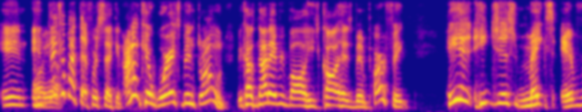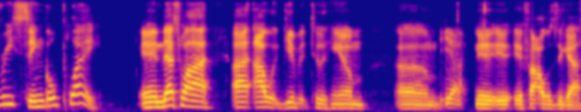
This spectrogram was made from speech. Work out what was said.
And and oh, yeah. think about that for a second. I don't care where it's been thrown because not every ball he's caught has been perfect. He he just makes every single play, and that's why I, I would give it to him. Um, yeah, if, if I was the guy.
